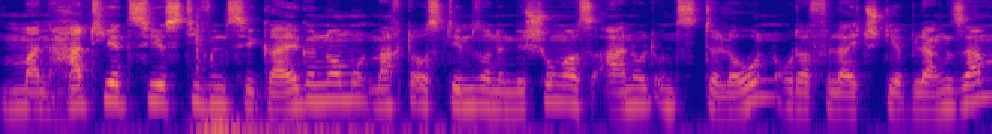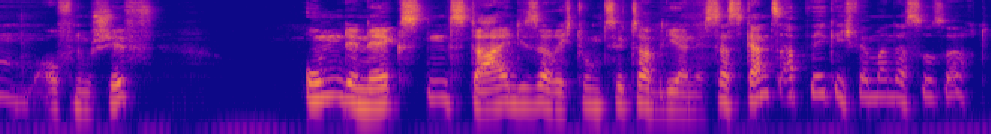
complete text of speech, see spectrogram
man hat jetzt hier Steven Seagal genommen und macht aus dem so eine Mischung aus Arnold und Stallone oder vielleicht stirb langsam auf einem Schiff, um den nächsten Star in dieser Richtung zu etablieren. Ist das ganz abwegig, wenn man das so sagt?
